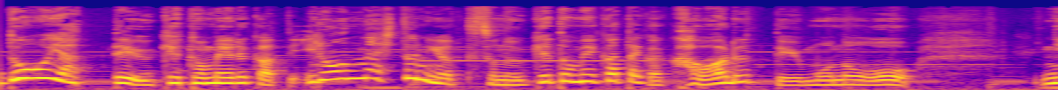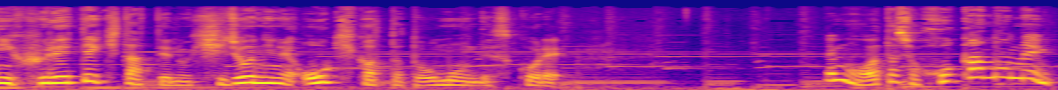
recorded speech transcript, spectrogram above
どうやって受け止めるかっていろんな人によってその受け止め方が変わるっていうものをに触れてきたっていうのは非常にね大きかったと思うんですこれ。でも私他のね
